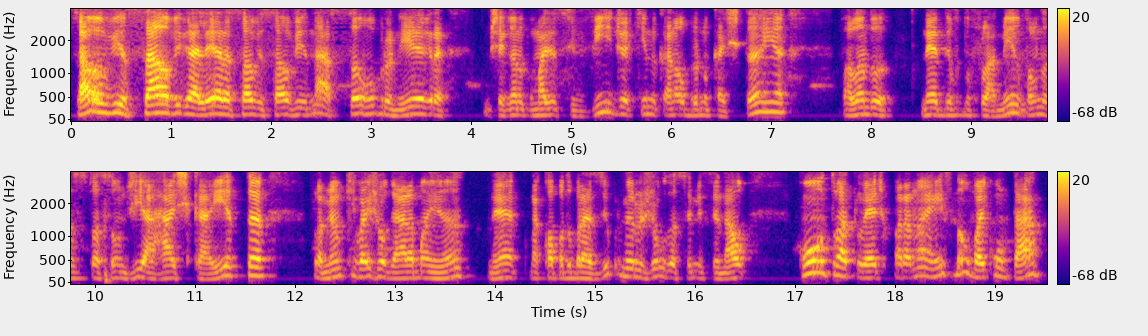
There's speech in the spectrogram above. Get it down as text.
Salve, salve, galera! Salve, salve, nação rubro-negra! Chegando com mais esse vídeo aqui no canal Bruno Castanha, falando né, do, Flamengo, falando da situação de Arrascaeta. Flamengo que vai jogar amanhã né, na Copa do Brasil, primeiro jogo da semifinal contra o Atlético Paranaense. Não vai contar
